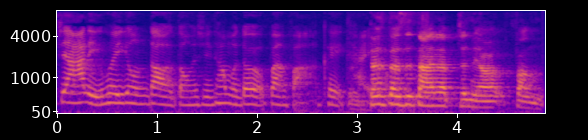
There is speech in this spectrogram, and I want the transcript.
家里会用到的东西，他们都有办法可以开。但是但是大家真的要放，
